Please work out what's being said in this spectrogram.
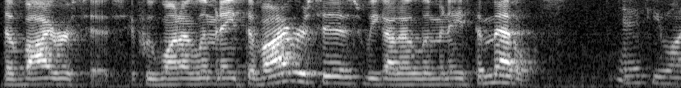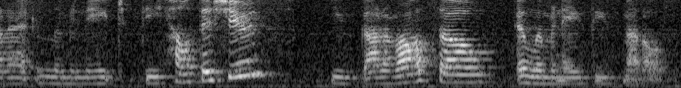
the viruses. If we want to eliminate the viruses, we got to eliminate the metals. And if you want to eliminate the health issues, you've got to also eliminate these metals.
